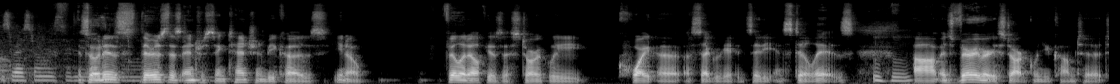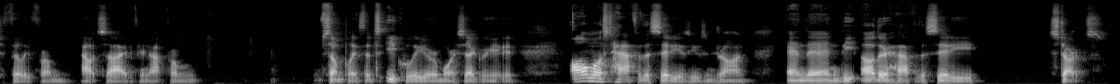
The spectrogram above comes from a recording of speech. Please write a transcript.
This restaurant was. So it is. There is this interesting tension because you know, Philadelphia is historically quite a, a segregated city and still is. Mm-hmm. Um, it's very very stark when you come to, to Philly from outside. If you're not from someplace that's equally or more segregated, almost half of the city is using jawn, and then the other half of the city starts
